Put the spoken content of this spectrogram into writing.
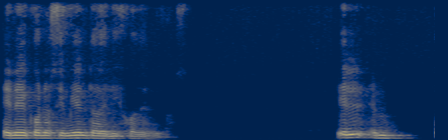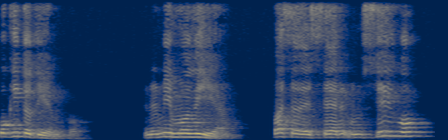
en el conocimiento del Hijo de Dios. en poquito tiempo, en el mismo día, pasa de ser un ciego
